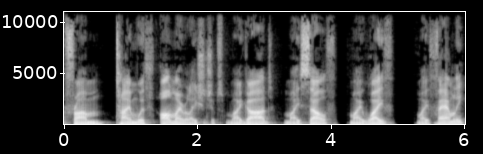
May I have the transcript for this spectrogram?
from time with all my relationships my God, myself, my wife, my family.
